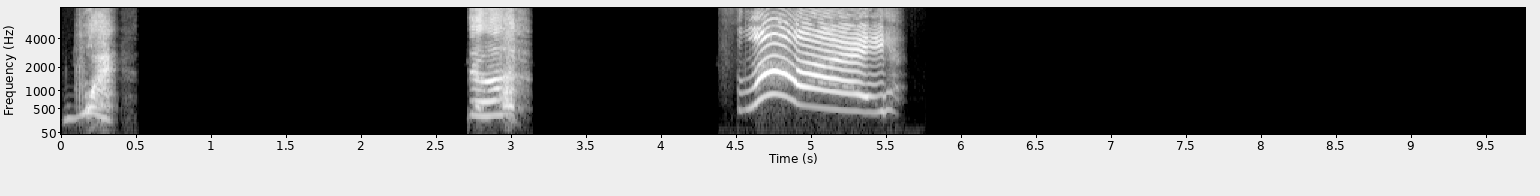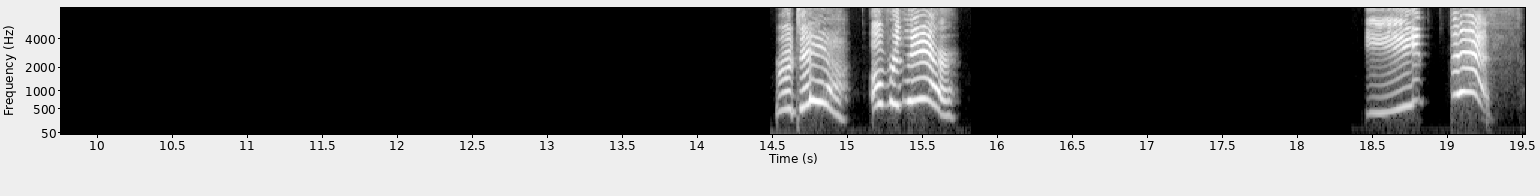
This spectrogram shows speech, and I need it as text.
What? Ugh! Fly! Rodea, over there! Eat this!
